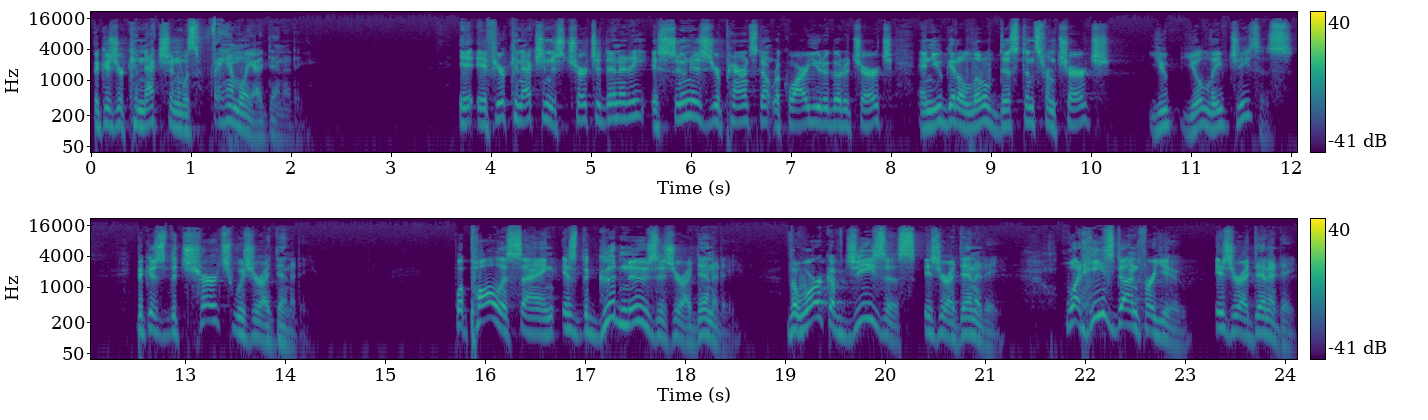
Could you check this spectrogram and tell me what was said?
Because your connection was family identity. If your connection is church identity, as soon as your parents don't require you to go to church and you get a little distance from church, you, you'll leave Jesus because the church was your identity. What Paul is saying is the good news is your identity. The work of Jesus is your identity. What he's done for you is your identity.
